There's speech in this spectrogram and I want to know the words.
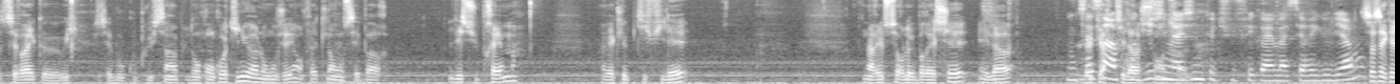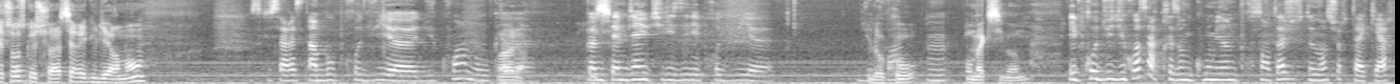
c'est vrai que oui, c'est beaucoup plus simple. Donc on continue à longer. En fait, là, on sépare les suprêmes avec le petit filet. On arrive sur le bréchet et là, Donc Le ça, c'est un produit, j'imagine, que tu fais quand même assez régulièrement. ça c'est quelque chose que je fais assez régulièrement. Parce que ça reste un beau produit du coin. Donc, Voilà. Euh, comme tu aimes bien utiliser les produits euh, du Locaux. coin. mm. Au maximum. Les produits du coin, ça représente combien de pourcentage justement sur ta carte?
